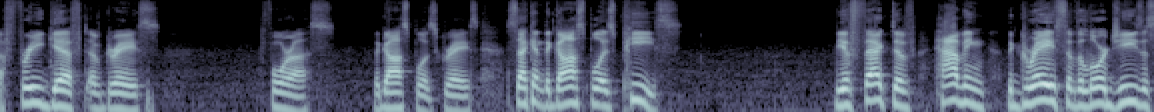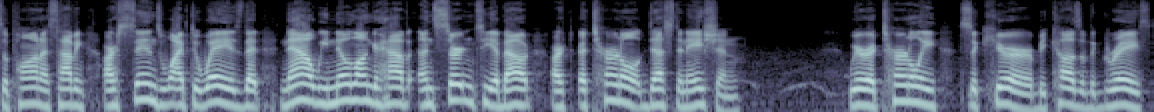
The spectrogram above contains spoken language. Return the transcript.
A free gift of grace for us. The gospel is grace. Second, the gospel is peace. The effect of having the grace of the Lord Jesus upon us, having our sins wiped away, is that now we no longer have uncertainty about our eternal destination. We are eternally secure because of the grace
